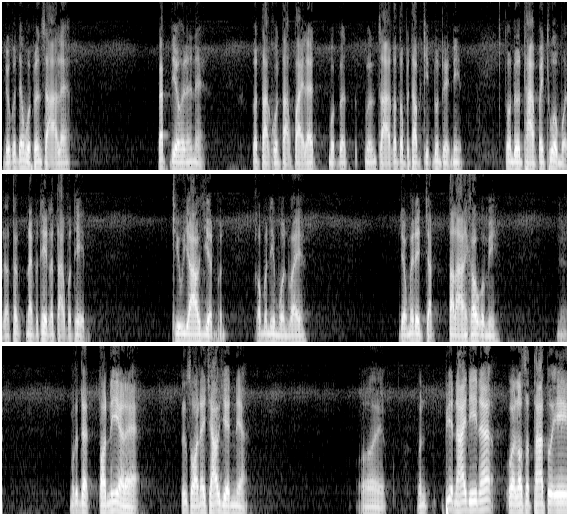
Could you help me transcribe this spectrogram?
เดี๋ยวก็จะหมดพรรษาแล้ว แป๊บเดียวเท่านั้นแหละก็ต่างคนต่างไปแล้ว หมดเหมือนสาก็ต้องไปทำกิจนู่นนี่ต้องเดินทางไปทั่วหมดนะทั้งในประเทศและต่างประเทศ คิวยาวเหยียดหมดเขาไม่นิมนต์ไว้ ยังไม่ได้จัดตารางให้เขาก็มีเนี่ย มันก็จะตอนนี้แหละถึงสอนในเช้าเย็นเนี่ยโอ้ยมันพิจารณาดีนะ ว่าเราศรัทธาตัวเอง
